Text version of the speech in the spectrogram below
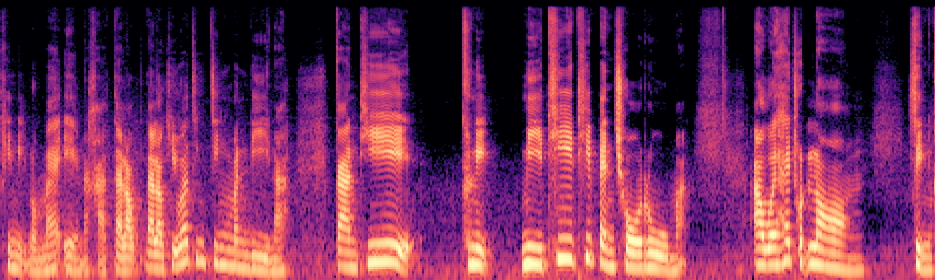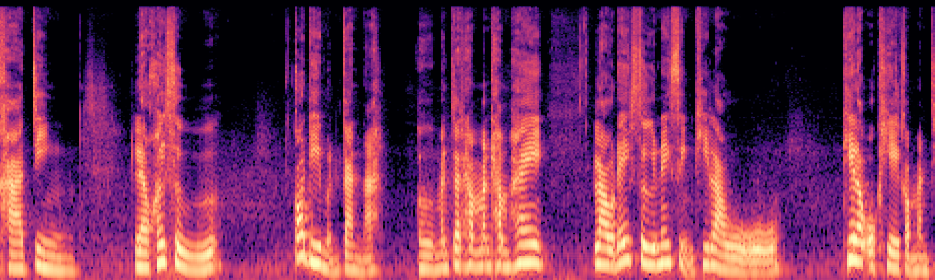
คลินิกนมแม่เองนะคะ แต่เราแต่เราคิดว่าจริง ๆ มันดีนะ การที่คลินิก มีที่ที่เป็นโชว์รูมอะเอาไว้ให้ทดลองสินค้าจริง แล้วค่อยซื้อ ก็ดีเหมือนกันนะเออ มันจะทำมันทำให้เราได้ซื้อในสิ่งที่เราที่เราโอเคกับมันจ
